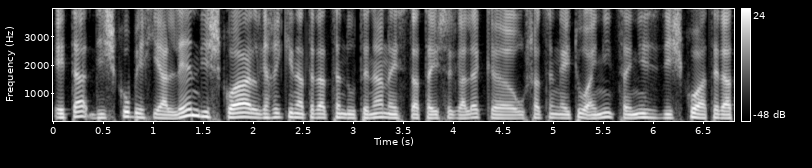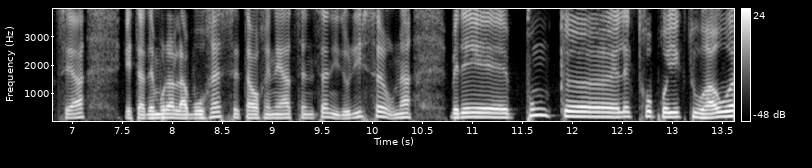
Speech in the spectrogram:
eta disko berria. Lehen diskoa elgarrekin ateratzen dutena naiz eta Taizegalek uh, usatzen gaitu hainitz hainitz disko ateratzea eta denbora laburrez eta horreneatzen zen iduriz una bere punk uh, elektroproiektu hau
